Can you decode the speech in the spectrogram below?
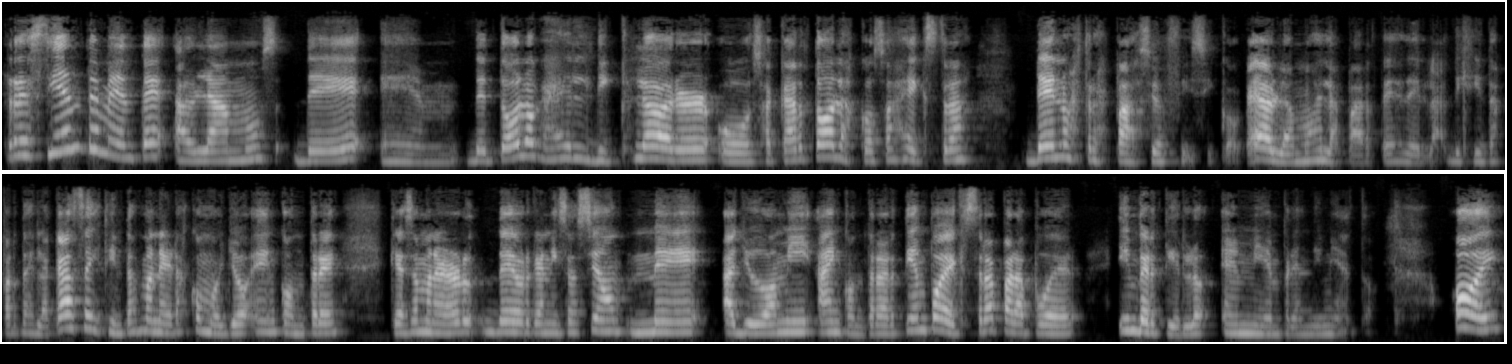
Recientemente hablamos de, em, de todo lo que es el declutter o sacar todas las cosas extra de nuestro espacio físico. Hablamos de las partes de las distintas partes de la casa, distintas maneras como yo encontré que esa manera de organización me ayudó a mí a encontrar tiempo extra para poder invertirlo en mi emprendimiento. Hoy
